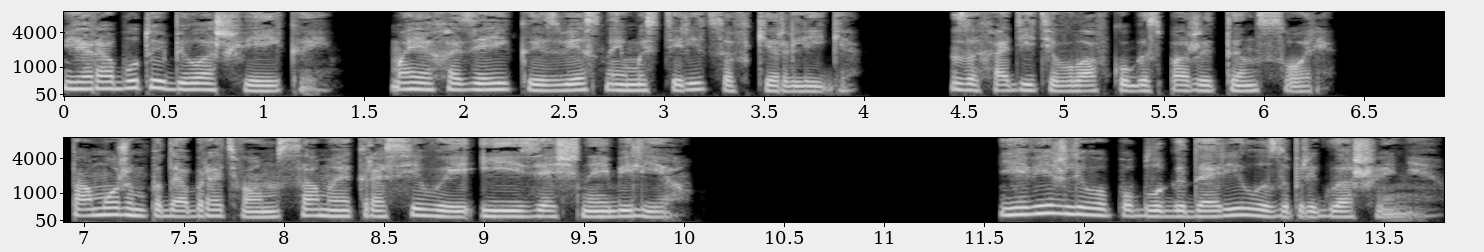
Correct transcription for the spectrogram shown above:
«Я работаю белошвейкой. Моя хозяйка — известная мастерица в Кирлиге. Заходите в лавку госпожи Тенсори. Поможем подобрать вам самое красивое и изящное белье. Я вежливо поблагодарила за приглашение.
